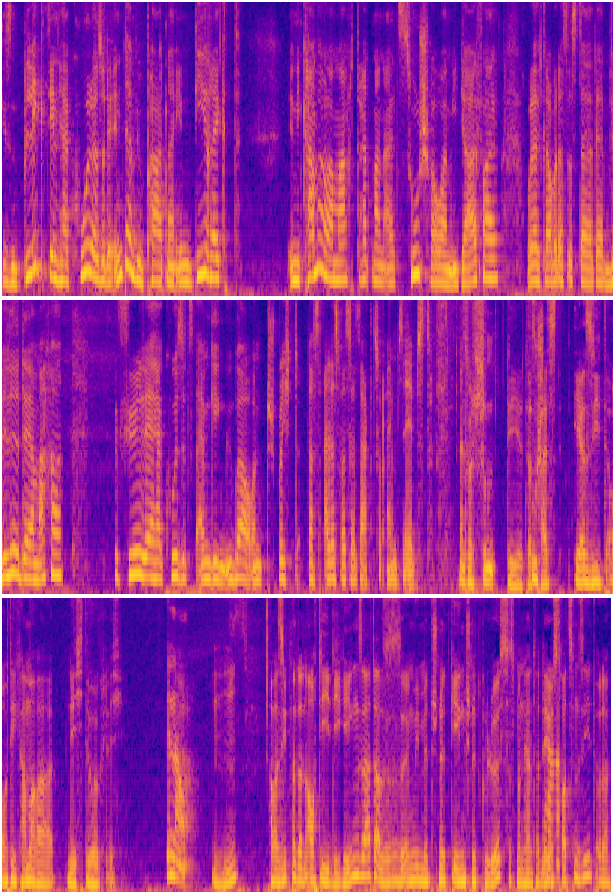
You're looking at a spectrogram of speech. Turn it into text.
diesen Blick, den Herr Kuhl, also der Interviewpartner, eben direkt in die Kamera macht, hat man als Zuschauer im Idealfall, oder ich glaube, das ist der, der Wille der Macher, Gefühl, der Herr Kuhl sitzt einem gegenüber und spricht das alles, was er sagt, zu einem selbst. Also Verstehe. Das heißt, er sieht auch die Kamera nicht wirklich. genau. Mhm. Aber sieht man dann auch die, die Gegenseite? Also ist es irgendwie mit Schnitt gegen Schnitt gelöst, dass man Herrn Thaddeus Ja. trotzdem sieht? Oder?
